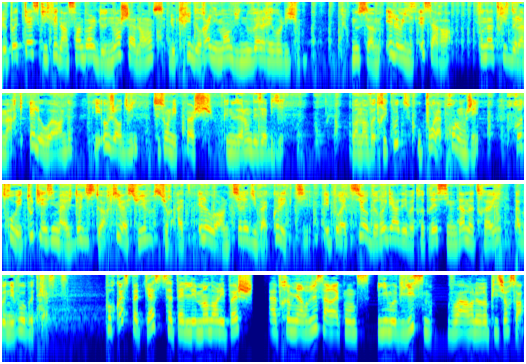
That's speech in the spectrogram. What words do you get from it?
le podcast qui fait d'un symbole de nonchalance le cri de ralliement d'une nouvelle révolution. Nous sommes Héloïse et Sarah, fondatrices de la marque Hello World, et aujourd'hui, ce sont les poches que nous allons déshabiller. Pendant votre écoute, ou pour la prolonger, retrouvez toutes les images de l'histoire qui va suivre sur at helloworld-du-bas collective. Et pour être sûr de regarder votre dressing d'un autre œil, abonnez-vous au podcast. Pourquoi ce podcast s'appelle Les mains dans les poches? À première vue, ça raconte l'immobilisme, voire le repli sur soi.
